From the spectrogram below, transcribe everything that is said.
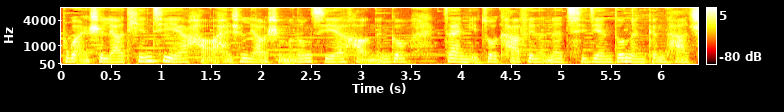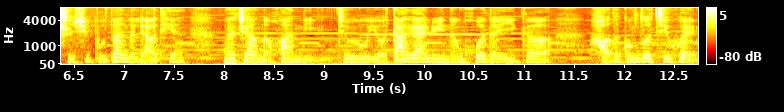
不管是聊天气也好，还是聊什么东西也好，能够在你做咖啡的那期间都能跟他持续不断的聊天，那这样的话你就有大概率能获得一个好的工作机会。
